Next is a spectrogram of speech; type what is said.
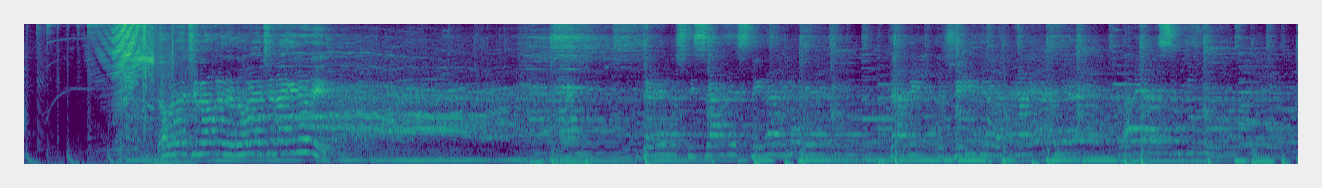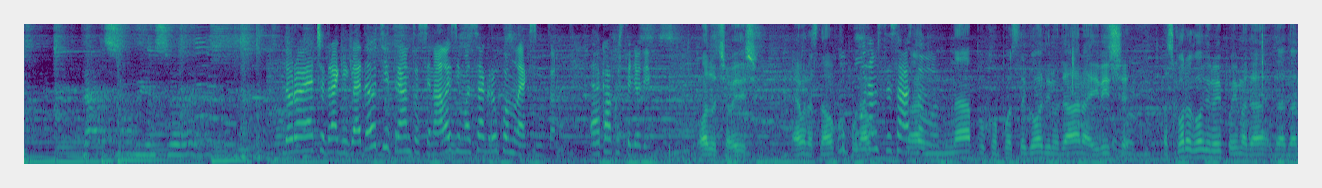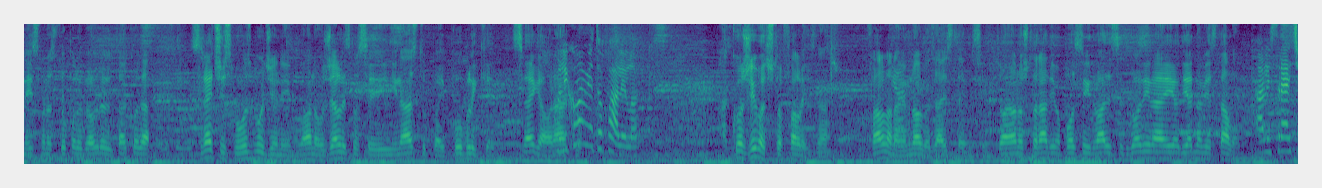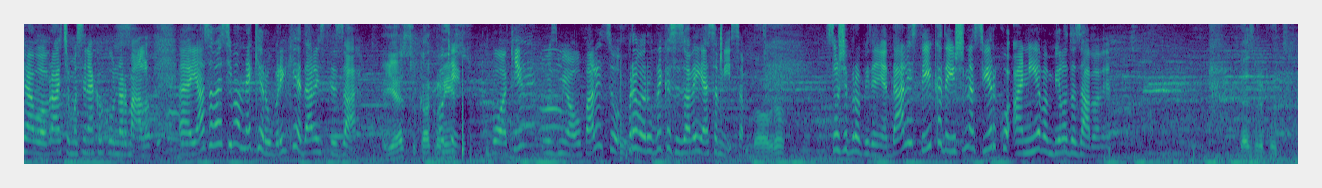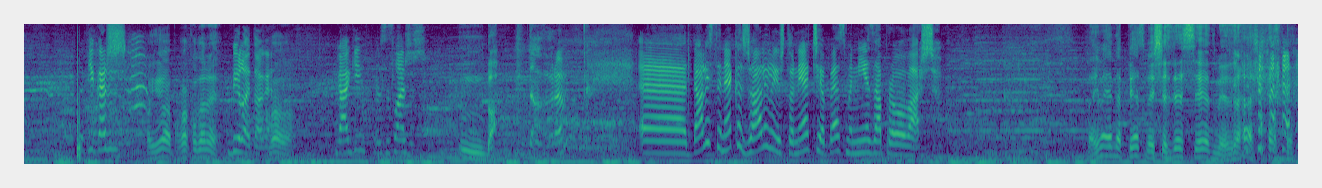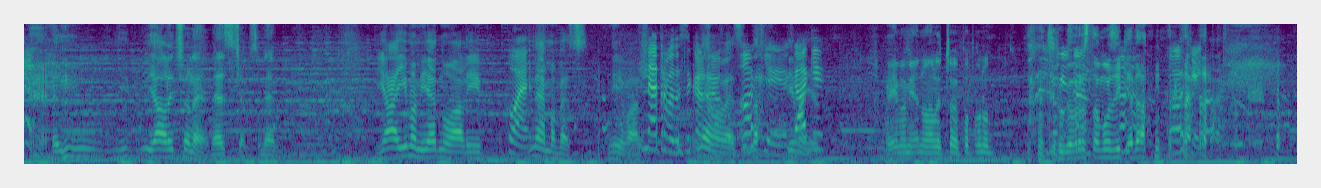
Dobro večer Beograde, dobro večer dragi ljudi. Nemaš ni savjest ni najmanje, da bi doživjela kajanje, a ja sam tu, da razumijem sve. Dobro večer, dragi gledalci. Trenutno se nalazimo sa grupom Lexington. E, kako ste ljudi? Odlično, vidiš. Evo nas na okupu. U punom ste sastavu. Na- Napokon, posle godinu dana i više. Pa skoro godinu i po ima da, da, da nismo nastupali u Beogradu, tako da srećni smo uzbuđeni, ono, uželi smo se i nastupa i publike, svega onako. Koliko vam je to falilo? A ko život što fali, znaš. Falilo nam je mnogo, zaista, mislim. To je ono što radimo posljednjih 20 godina i odjednom je stalo. Ali sreća, evo, vraćamo se nekako u normalu. E, ja za vas imam neke rubrike, da li ste za? Jesu, kako Ok, nisu? Boki, uzmi ovu palicu. Prva rubrika se zove Jesam nisam. Dobro. Slušaj, prvo pitanje. Da li ste ikada išli na svirku, a nije vam bilo do zabave? Bezbre put. Da ti kažeš, Pa ja, pa kako da ne? bilo je toga. Da, da. Gagi, jel se slažeš? Mm, da. Dobro. E, da li ste nekad žalili što nečija pesma nije zapravo vaša? Pa ima jedna pjesma iz 67. znaš. ja lično ne, ne sjećam se, ne. Ja imam jednu, ali Ko je? nema veze. Nije važno. Ne treba da se kaže. Nema veze, da. Ok, Ima Gagi? Pa imam jednu, ali to je potpuno druga vrsta muzike, da. Ok.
